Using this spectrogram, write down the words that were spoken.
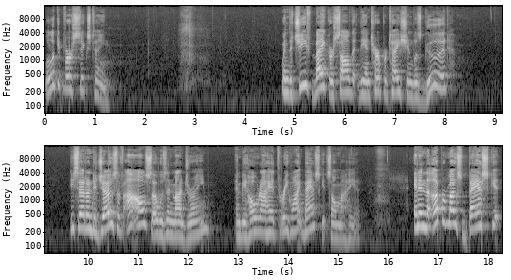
Well, look at verse 16. When the chief baker saw that the interpretation was good, He said unto Joseph, I also was in my dream, and behold, I had three white baskets on my head. And in the uppermost basket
